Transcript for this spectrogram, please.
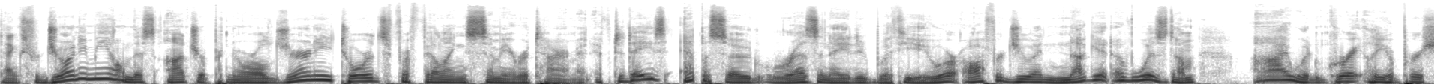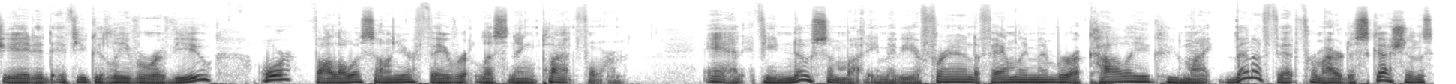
Thanks for joining me on this entrepreneurial journey towards fulfilling semi retirement. If today's episode resonated with you or offered you a nugget of wisdom, I would greatly appreciate it if you could leave a review or follow us on your favorite listening platform. And if you know somebody, maybe a friend, a family member, a colleague who might benefit from our discussions,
